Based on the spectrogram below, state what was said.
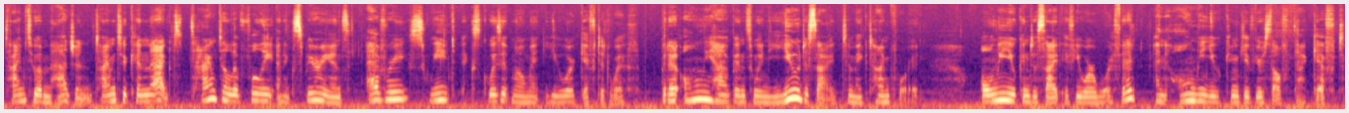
time to imagine, time to connect, time to live fully and experience every sweet, exquisite moment you are gifted with. But it only happens when you decide to make time for it. Only you can decide if you are worth it, and only you can give yourself that gift.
